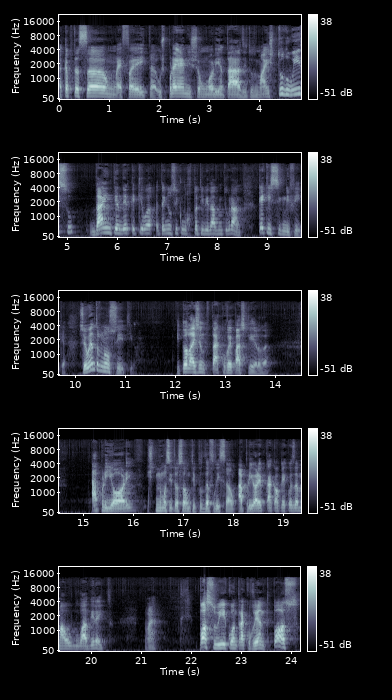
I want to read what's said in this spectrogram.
a captação é feita, os prémios são orientados e tudo mais, tudo isso dá a entender que aquilo tem um ciclo de rotatividade muito grande. O que é que isso significa? Se eu entro num sítio e toda a gente está a correr para a esquerda, a priori, isto numa situação tipo de aflição, a priori é porque há qualquer coisa mal do lado direito, não é? Posso ir contra a corrente? Posso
